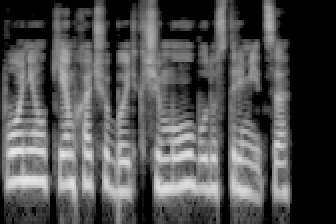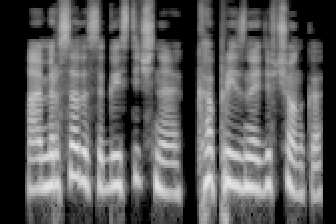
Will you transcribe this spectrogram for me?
понял, кем хочу быть, к чему буду стремиться. А Мерседес эгоистичная, капризная девчонка,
